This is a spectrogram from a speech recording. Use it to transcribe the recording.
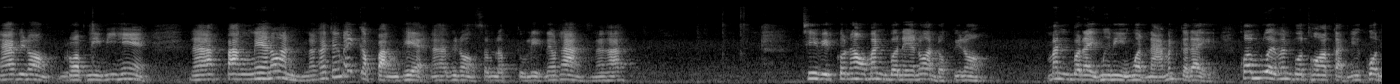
นะพี่น้องรอบนี้มีเฮนะปังแน่นอนนะคะจังได้กับปังแท้นะคะพี่น้องสำหรับตัวเลขแนวทางนะคะ ชีวิตคนเฮามันบ่แน่นอนดอกพี่น้อง มันบ่ได้มือนี้งวดหนามันก็ได้ ความรวยมันบ่ทอกันนี่คน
